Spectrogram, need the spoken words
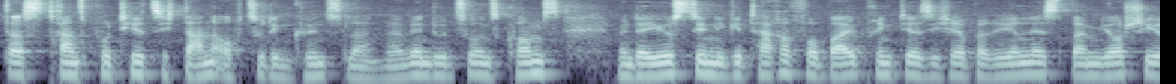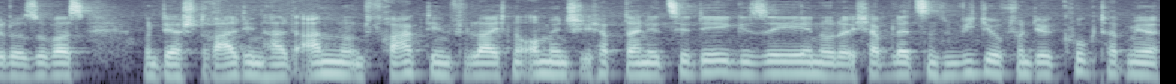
das transportiert sich dann auch zu den Künstlern. Wenn du zu uns kommst, wenn der Justin die Gitarre vorbeibringt, der sich reparieren lässt beim Yoshi oder sowas und der strahlt ihn halt an und fragt ihn vielleicht noch, oh Mensch, ich habe deine CD gesehen oder ich habe letztens ein Video von dir geguckt, hat mir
